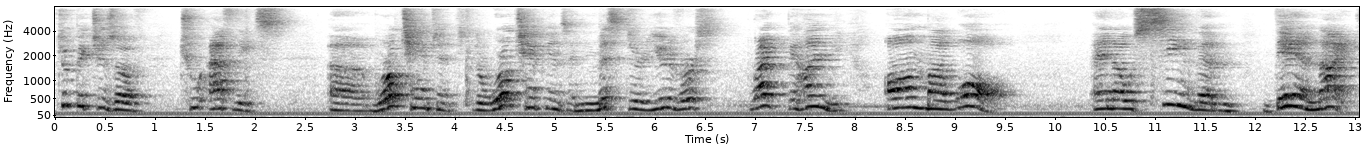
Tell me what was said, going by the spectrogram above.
two pictures of two athletes, uh, world champions, the world champions and Mr. Universe right behind me on my wall. And I was seeing them day and night.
